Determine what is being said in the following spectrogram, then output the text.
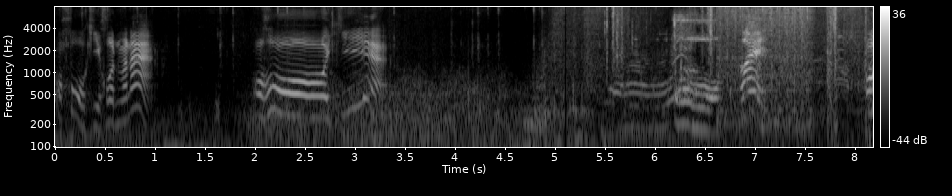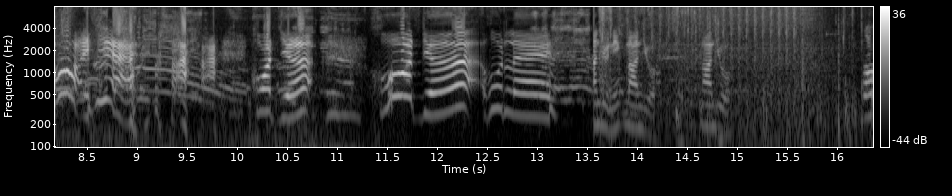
โอ้โห กี่คนวะน่ะ โอ้โหเฮียโอ้โหเฮ้ยโอ้ไอ้เฮียโคตรเยอะ โคตรเยอะ พูดเลย นอนอยู่นิกนอนอยู่ นอนอยู่ โอ้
